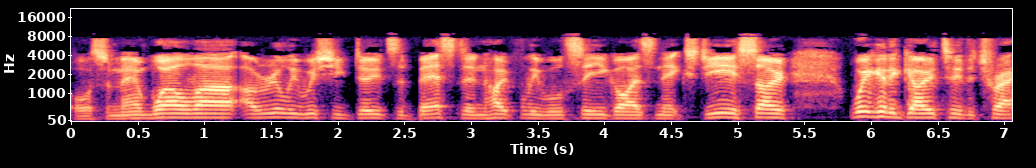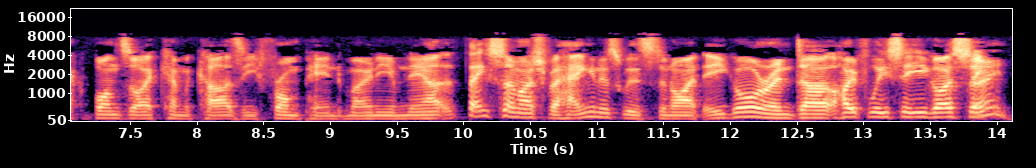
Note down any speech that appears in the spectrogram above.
Awesome, man. Well, uh, I really wish you dudes the best, and hopefully we'll see you guys next year. So we're going to go to the track Bonsai Kamikaze from Pandemonium now. Thanks so much for hanging us with us tonight, Igor, and uh, hopefully see you guys soon.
